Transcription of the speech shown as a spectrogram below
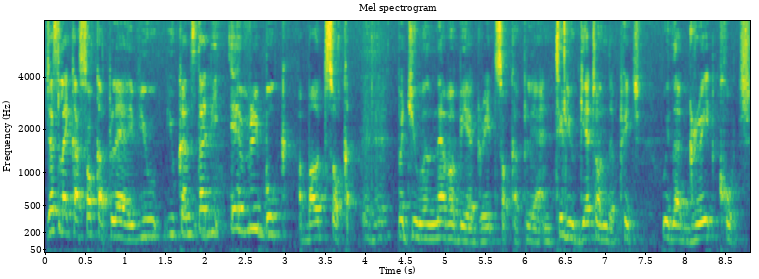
Just like a soccer player if you you can study every book about soccer mm-hmm. but you will never be a great soccer player until you get on the pitch with a great coach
